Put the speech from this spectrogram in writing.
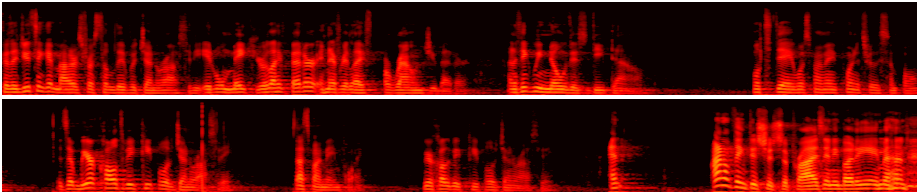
Because I do think it matters for us to live with generosity. It will make your life better and every life around you better. And I think we know this deep down. Well, today, what's my main point? It's really simple. It's that we are called to be people of generosity. That's my main point. We are called to be people of generosity. And I don't think this should surprise anybody, amen?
